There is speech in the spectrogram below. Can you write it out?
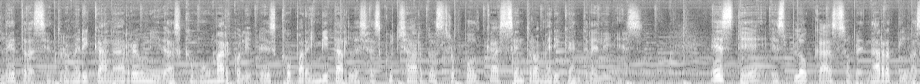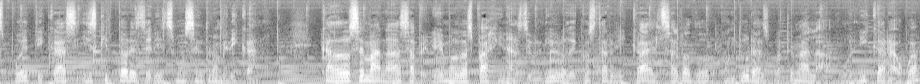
Letras Centroamericanas reunidas como un marco libresco para invitarles a escuchar nuestro podcast Centroamérica entre líneas. Este es Blocas sobre narrativas poéticas y escritores del Istmo Centroamericano. Cada dos semanas abriremos las páginas de un libro de Costa Rica, El Salvador, Honduras, Guatemala o Nicaragua,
